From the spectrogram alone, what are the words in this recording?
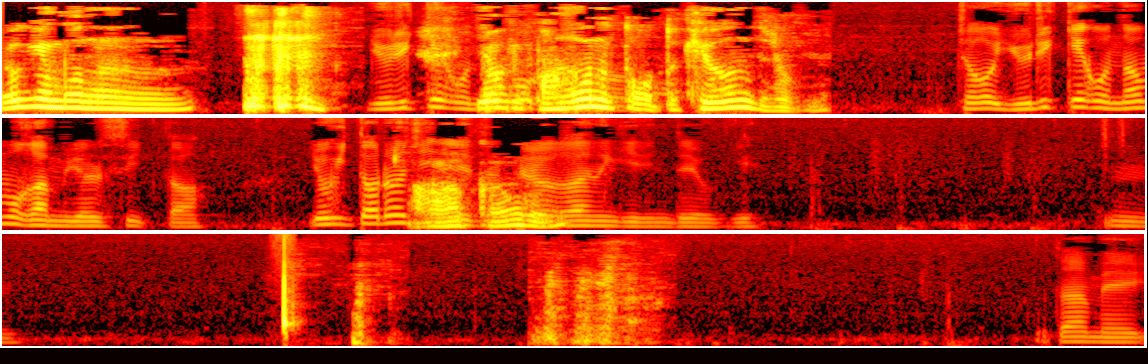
여기 문은, 유리 깨고 여기 방문은 또 어떻게 여는데, 저거? 저거 유리 깨고 넘어가면 열 수 있다. 여기 떨어진 아? 들어가는 길인데 여기. 음. 그 다음에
